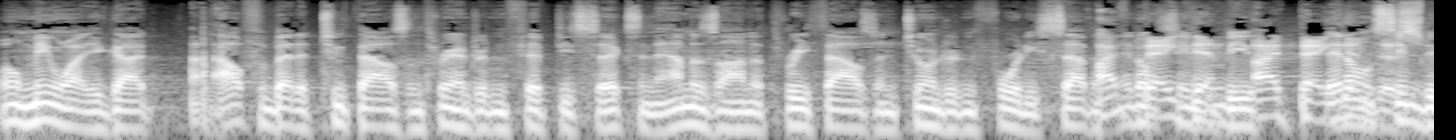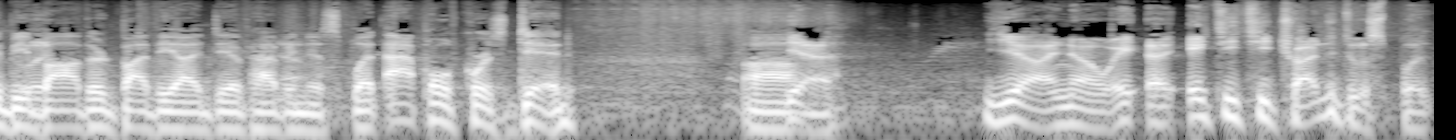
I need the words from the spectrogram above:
Well, meanwhile, you got Alphabet at 2,356 and Amazon at 3,247. I they don't seem them, to be, they don't seem to, to be bothered by the idea of having yeah. this split. Apple, of course, did. Um, yeah. Yeah, I know. ATT tried to do a split.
